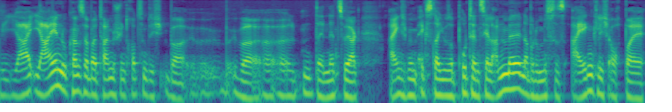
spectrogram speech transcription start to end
Ja, ja, du kannst ja bei Time Machine trotzdem dich über, über, über äh, dein Netzwerk eigentlich mit einem extra User potenziell anmelden, aber du müsstest eigentlich auch bei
